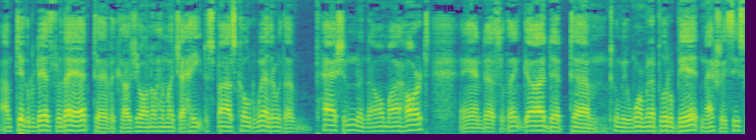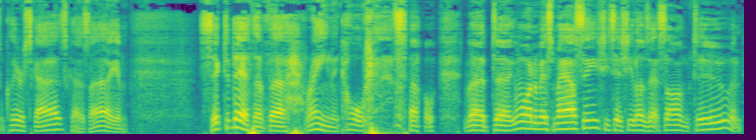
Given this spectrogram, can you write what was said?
I'm tickled to death for that uh, because you all know how much I hate, despise cold weather with a passion and all my heart. And uh, so thank God that um, it's going to be warming up a little bit and actually see some clear skies because I am sick to death of uh, rain and cold. so, but uh, good morning, Miss Mousie. She says she loves that song too, and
